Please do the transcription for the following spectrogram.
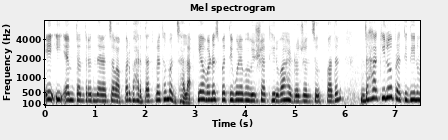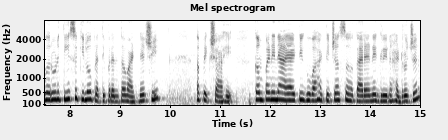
एईएम तंत्रज्ञानाचा वापर भारतात प्रथमच झाला. या वनस्पतीमुळे भविष्यात हिरवा हायड्रोजनचे उत्पादन दहा किलो प्रतिदिन वरून तीस किलो प्रतिपर्यंत वाढण्याची अपेक्षा आहे. कंपनीने आय आय टी गुवाहाटीच्या सहकार्याने ग्रीन हायड्रोजन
